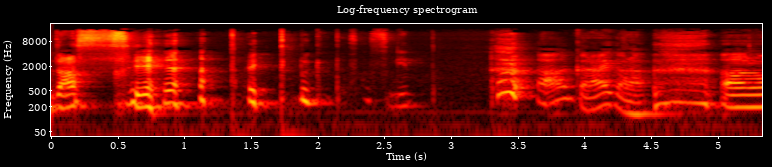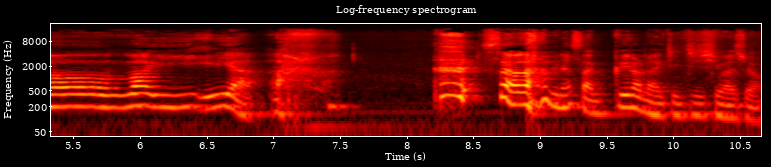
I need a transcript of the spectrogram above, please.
だっせタイトルがダサすぎる。なんかないかな。あの、まあいいいいや。さあ皆さん、悔いのない一日にしましょう。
